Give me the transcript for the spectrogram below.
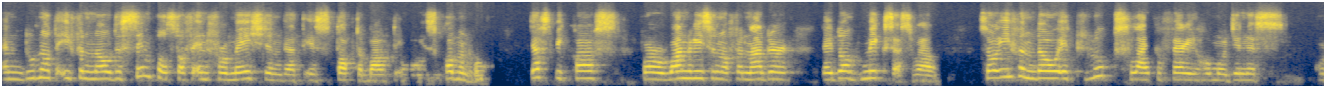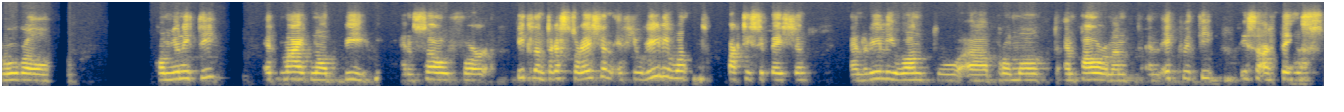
and do not even know the simplest of information that is talked about in this common room. Just because for one reason or another they don't mix as well. So even though it looks like a very homogeneous rural community it might not be. And so for peatland restoration if you really want participation and really want to uh, promote empowerment and equity these are things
